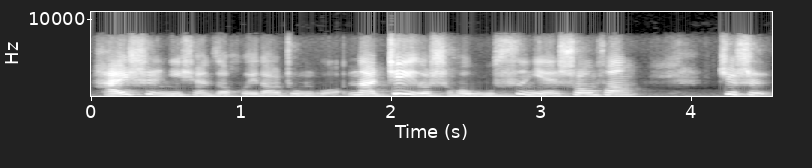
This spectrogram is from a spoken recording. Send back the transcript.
还是你选择回到中国？那这个时候五四年双方就是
